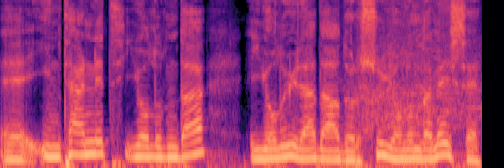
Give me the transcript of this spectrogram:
e, internet yolunda yoluyla daha doğrusu yolunda neyse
